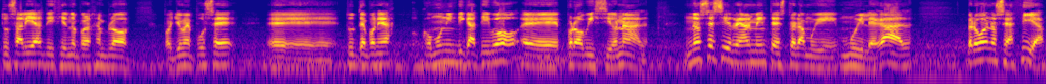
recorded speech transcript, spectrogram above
tú salías diciendo, por ejemplo, pues yo me puse, eh, tú te ponías como un indicativo eh, provisional. No sé si realmente esto era muy, muy legal, pero bueno, se hacía.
